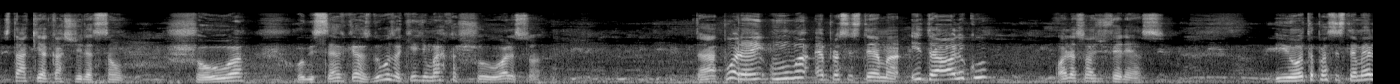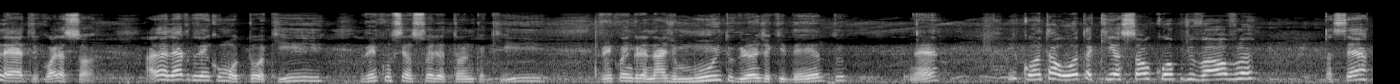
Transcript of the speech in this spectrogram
Está aqui a caixa de direção Showa. Observe que as duas aqui de marca Showa, olha só. Tá? Porém, uma é para sistema hidráulico, olha só a diferença. E outra para sistema elétrico, olha só. A elétrico vem com motor aqui, vem com sensor eletrônico aqui, vem com engrenagem muito grande aqui dentro, né? Enquanto a outra aqui é só o corpo de válvula, tá certo?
